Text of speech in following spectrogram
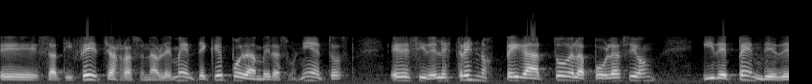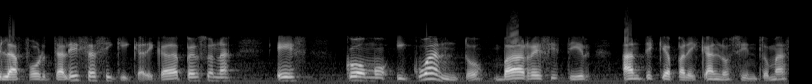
eh, satisfechas razonablemente, que puedan ver a sus nietos. Es decir, el estrés nos pega a toda la población y depende de la fortaleza psíquica de cada persona, es cómo y cuánto va a resistir antes que aparezcan los síntomas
